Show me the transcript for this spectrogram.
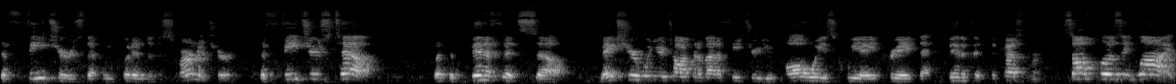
the features that we put into this furniture. The features tell, but the benefits sell. Make sure when you're talking about a feature, you always create, create that benefit to the customer. Soft closing glide.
